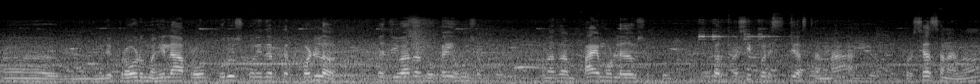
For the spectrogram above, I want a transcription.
म्हणजे प्रौढ महिला प्रौढ पुरुष कोणी जर त्यात पडलं तर जीवाचा धोकाही होऊ शकतो. कोणाचा पाय मोडला जाऊ शकतो. तर अशी परिस्थिती असताना प्रशासनानं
